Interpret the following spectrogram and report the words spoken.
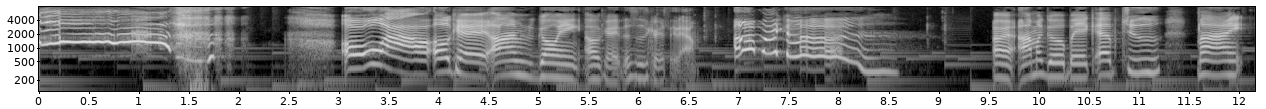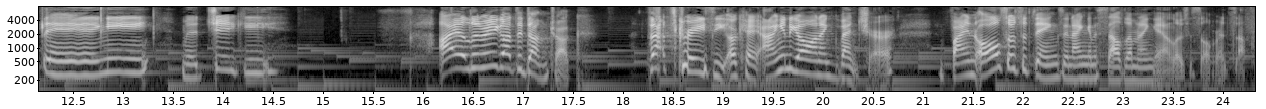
Ah! oh wow. Okay, I'm going. Okay, this is crazy now. Oh my god. Alright, I'm gonna go back up to my thingy, my cheeky. I literally got the dump truck. That's crazy. Okay, I'm gonna go on an adventure and find all sorts of things, and I'm gonna sell them and I'm gonna get loads of silver and stuff.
